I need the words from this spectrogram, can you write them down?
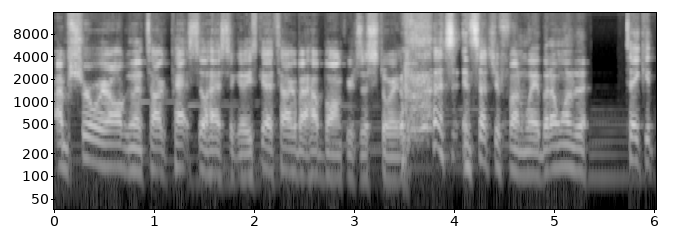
I'm sure we're all going to talk. Pat still has to go. He's got to talk about how bonkers this story was in such a fun way. But I wanted to take it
